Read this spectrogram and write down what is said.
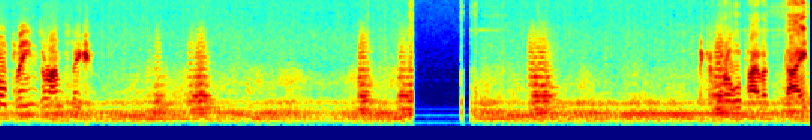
All planes are on station. The control pilot guides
